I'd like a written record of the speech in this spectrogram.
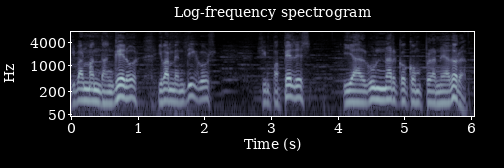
iban mandangueros, iban mendigos, sin papeles y algún narco con planeadora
